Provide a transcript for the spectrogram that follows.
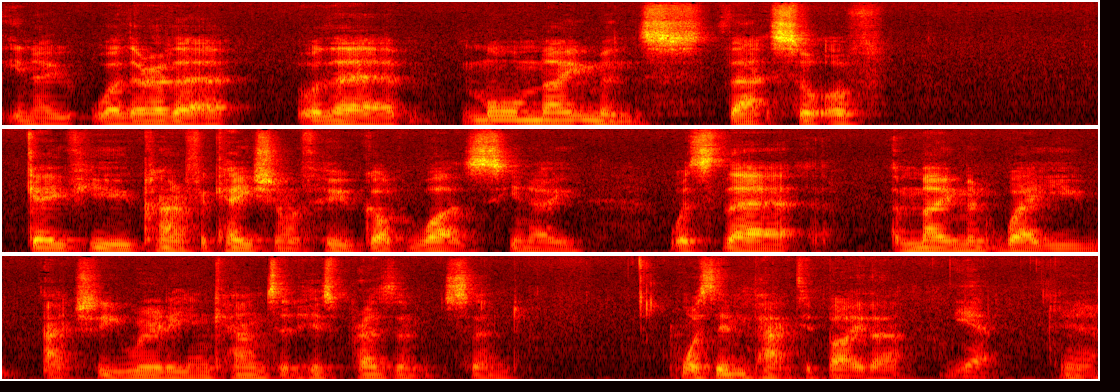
you know, were there other, were there more moments that sort of gave you clarification of who God was? You know, was there a moment where you actually really encountered His presence and was impacted by that? Yeah. Yeah.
